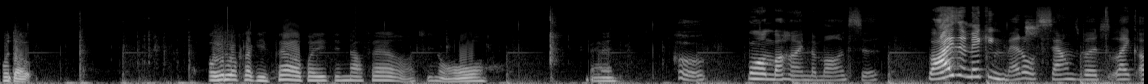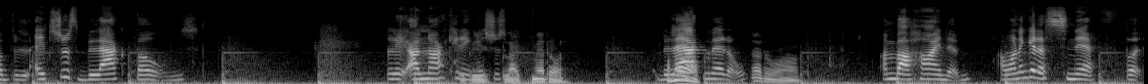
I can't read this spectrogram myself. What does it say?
What the? Oh, he looked like he fell, but he did not fall. You know. Man. Oh, one behind the monster. Why is it making metal sounds, but it's like a, it's just black bones. Like, I'm not kidding, maybe it's just black metal. black metal. That rock. I'm behind him. I want to get a sniff, but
